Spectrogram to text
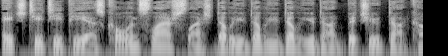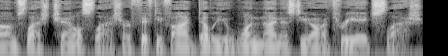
https colon slash slash www.bitchute.com slash channel slash or 55w19str3h slash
